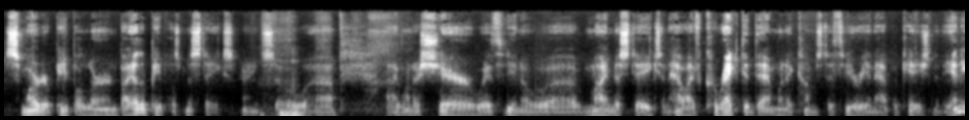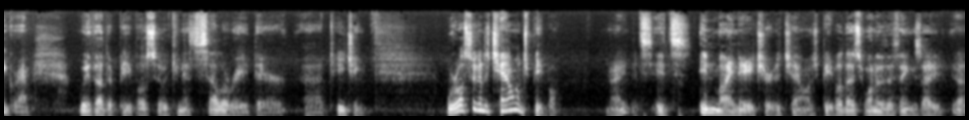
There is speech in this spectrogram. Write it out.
smarter people learn by other people's mistakes, right? So mm-hmm. uh, I want to share with, you know, uh, my mistakes and how I've corrected them when it comes to theory and application of the Enneagram with other people so it can accelerate their uh, teaching. We're also going to challenge people, right? It's it's in my nature to challenge people. That's one of the things I uh,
